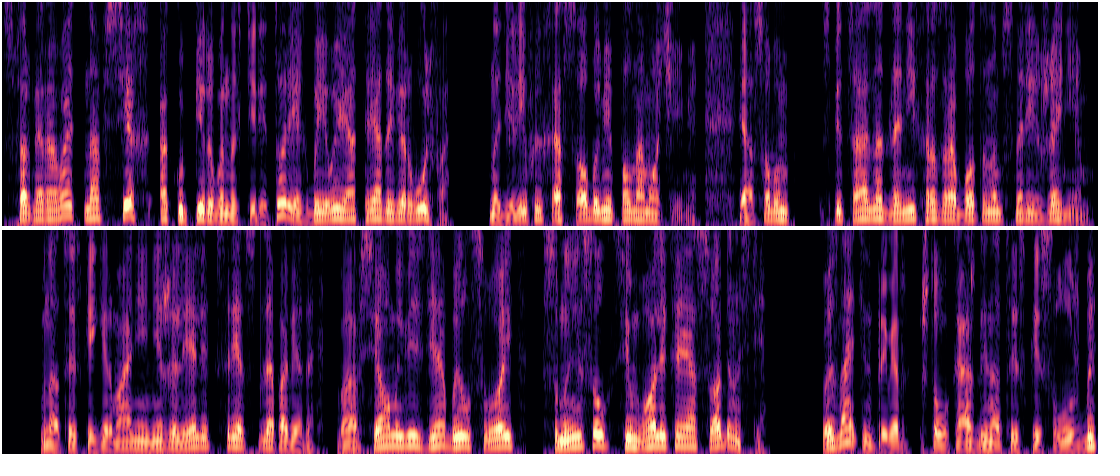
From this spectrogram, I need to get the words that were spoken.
сформировать на всех оккупированных территориях боевые отряды Вервульфа, наделив их особыми полномочиями и особым специально для них разработанным снаряжением. В нацистской Германии не жалели средств для победы. Во всем и везде был свой смысл, символика и особенности. Вы знаете, например, что у каждой нацистской службы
